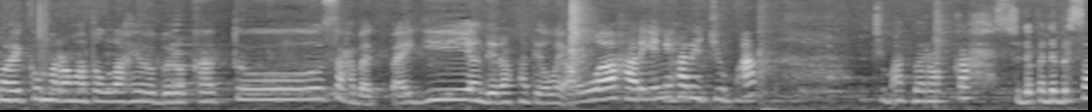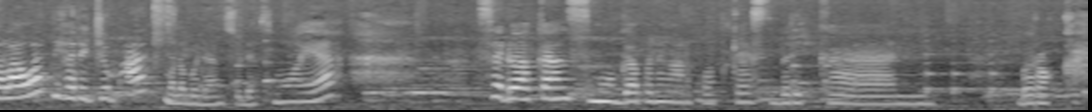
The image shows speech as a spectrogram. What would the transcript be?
Assalamualaikum warahmatullahi wabarakatuh. Sahabat pagi yang dirahmati oleh Allah Hari ini hari Jumat. Jumat barokah Sudah pada bersalawat di hari Jumat. Mudah-mudahan sudah semua ya. Saya doakan semoga pendengar podcast Diberikan barokah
